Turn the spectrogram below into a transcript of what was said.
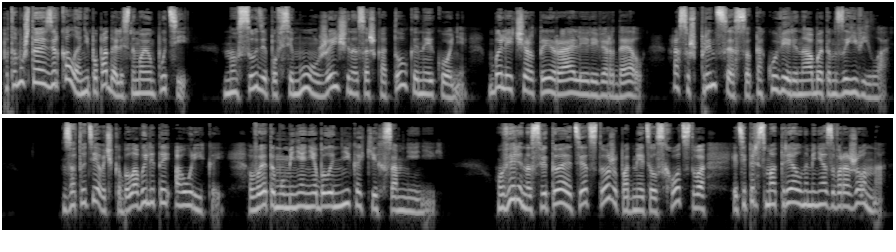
потому что зеркала не попадались на моем пути. Но, судя по всему, у женщины со шкатулкой на иконе были черты Райли Ривердел, раз уж принцесса так уверенно об этом заявила. Зато девочка была вылитой аурикой, в этом у меня не было никаких сомнений. Уверена, святой отец тоже подметил сходство и теперь смотрел на меня завороженно —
